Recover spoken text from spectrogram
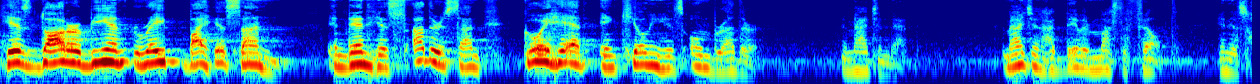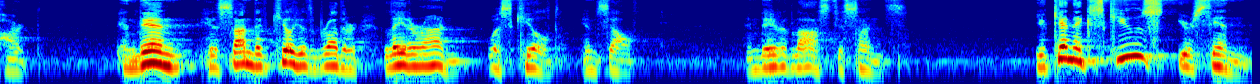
his daughter being raped by his son, and then his other son go ahead and killing his own brother. Imagine that. Imagine how David must have felt in his heart. And then his son that killed his brother later on was killed himself. And David lost his sons. You can excuse your sin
